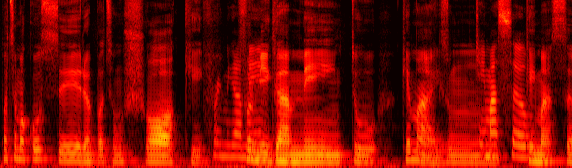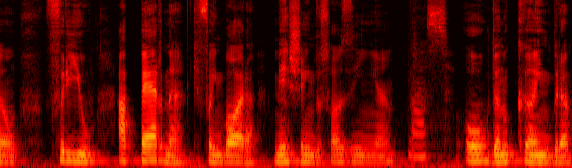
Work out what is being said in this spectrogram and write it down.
Pode ser uma coceira, pode ser um choque, Formigamento, formigamento, que mais? Um queimação. queimação, frio, a perna que foi embora mexendo sozinha, Nossa. Ou dando cãibra,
